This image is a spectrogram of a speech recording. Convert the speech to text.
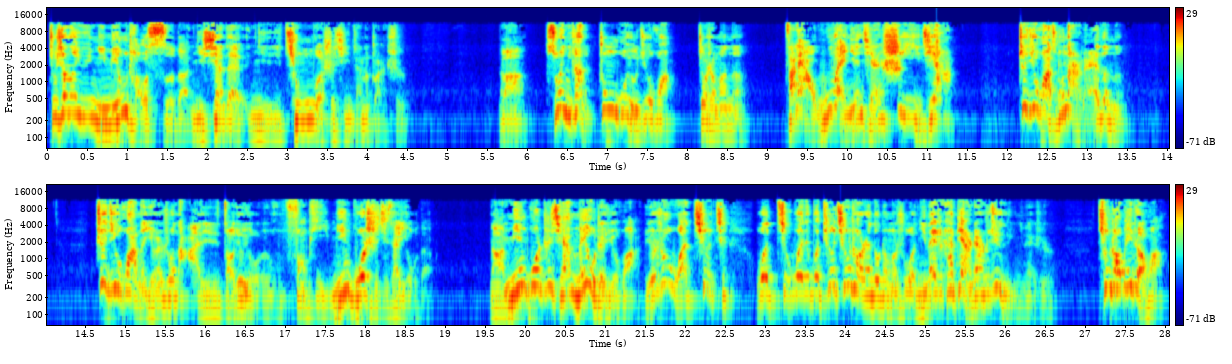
就相当于你明朝死的，你现在你清末时期你才能转世，对吧？所以你看，中国有句话叫什么呢？咱俩五百年前是一家。这句话从哪儿来的呢？这句话呢，有人说那早就有，放屁，民国时期才有的。啊，民国之前没有这句话。有人说我清清我清我我听清朝人都这么说，你那是看电影电视剧，你那是清朝没这话。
